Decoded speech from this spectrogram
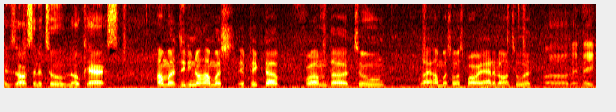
Exhaust in the tune. No cats. How much? Did you know how much it picked up from the tune? Like how much horsepower it added onto it? Uh, they make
